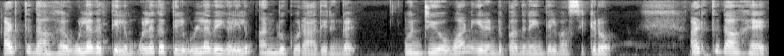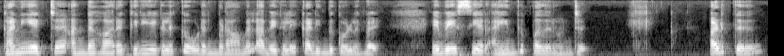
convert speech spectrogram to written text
அடுத்ததாக உலகத்திலும் உலகத்தில் உள்ளவைகளிலும் அன்பு கூறாதிருங்கள். ஒன்றியோவான் இரண்டு பதினைந்தில் வாசிக்கிறோம். அடுத்ததாக கனியற்ற அந்தகார கிரியைகளுக்கு உடன்படாமல் அவைகளை கடிந்து கொள்ளுங்கள். எபேசியர் ஐந்து பதினொன்று. அடுத்து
